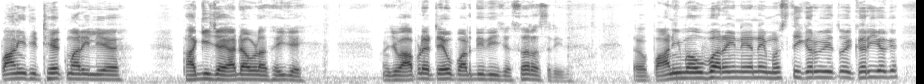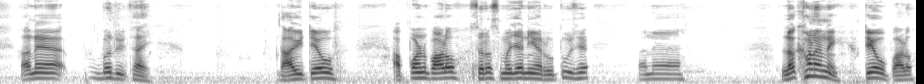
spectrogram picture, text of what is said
પાણીથી ઠેક મારી લે, ભાગી જાય, આડાવડા થઈ જાય. પણ જો આપણે ટેવ પાડી દીધી છે સરસ રીતે. પાણીમાં ઊભા રહીને એને મસ્તી કરવી હોય તો એ કરી શકે અને બધું થાય. તો આવી ટેવ આપણ પણ પાડો. સરસ મજાની આ ઋતુ છે. અને લખણ નહીં, ટેવ પાડો.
